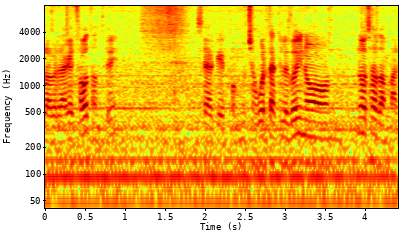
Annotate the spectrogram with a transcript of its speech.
la verdad que está bastante bien. O sea que por muchas vueltas que le doy no, no está tan mal.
